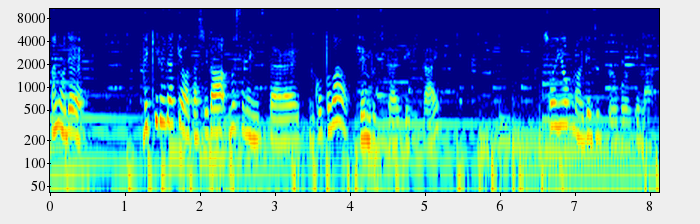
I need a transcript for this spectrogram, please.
なのでできるだけ私が娘に伝えられることは全部伝えていきたい。そういう思いでずっと動いてます。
